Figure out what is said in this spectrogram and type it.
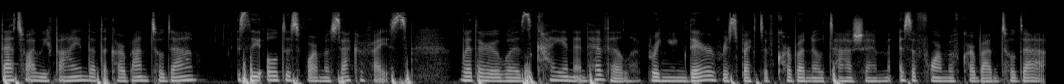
That's why we find that the Karban Todah is the oldest form of sacrifice, whether it was Cain and Hevel bringing their respective karbanot to Hashem as a form of karban todah,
